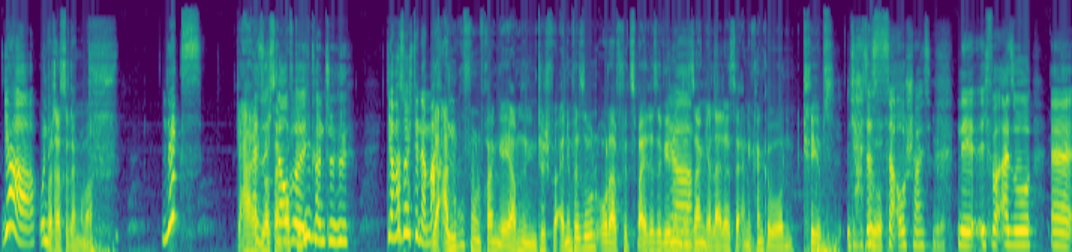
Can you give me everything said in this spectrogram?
ja, und Was hast du dann gemacht? nix. Ja, Also ich glaube, ich aufgegeben? könnte. Ja, was soll ich denn da machen? Ja, anrufen und fragen, ey, haben Sie den Tisch für eine Person oder für zwei reservieren Ja. und dann sagen, ja, leider ist der eine krank geworden. Krebs. Ja, das So. ist ja auch scheiße. Nee, ich war, also, äh,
